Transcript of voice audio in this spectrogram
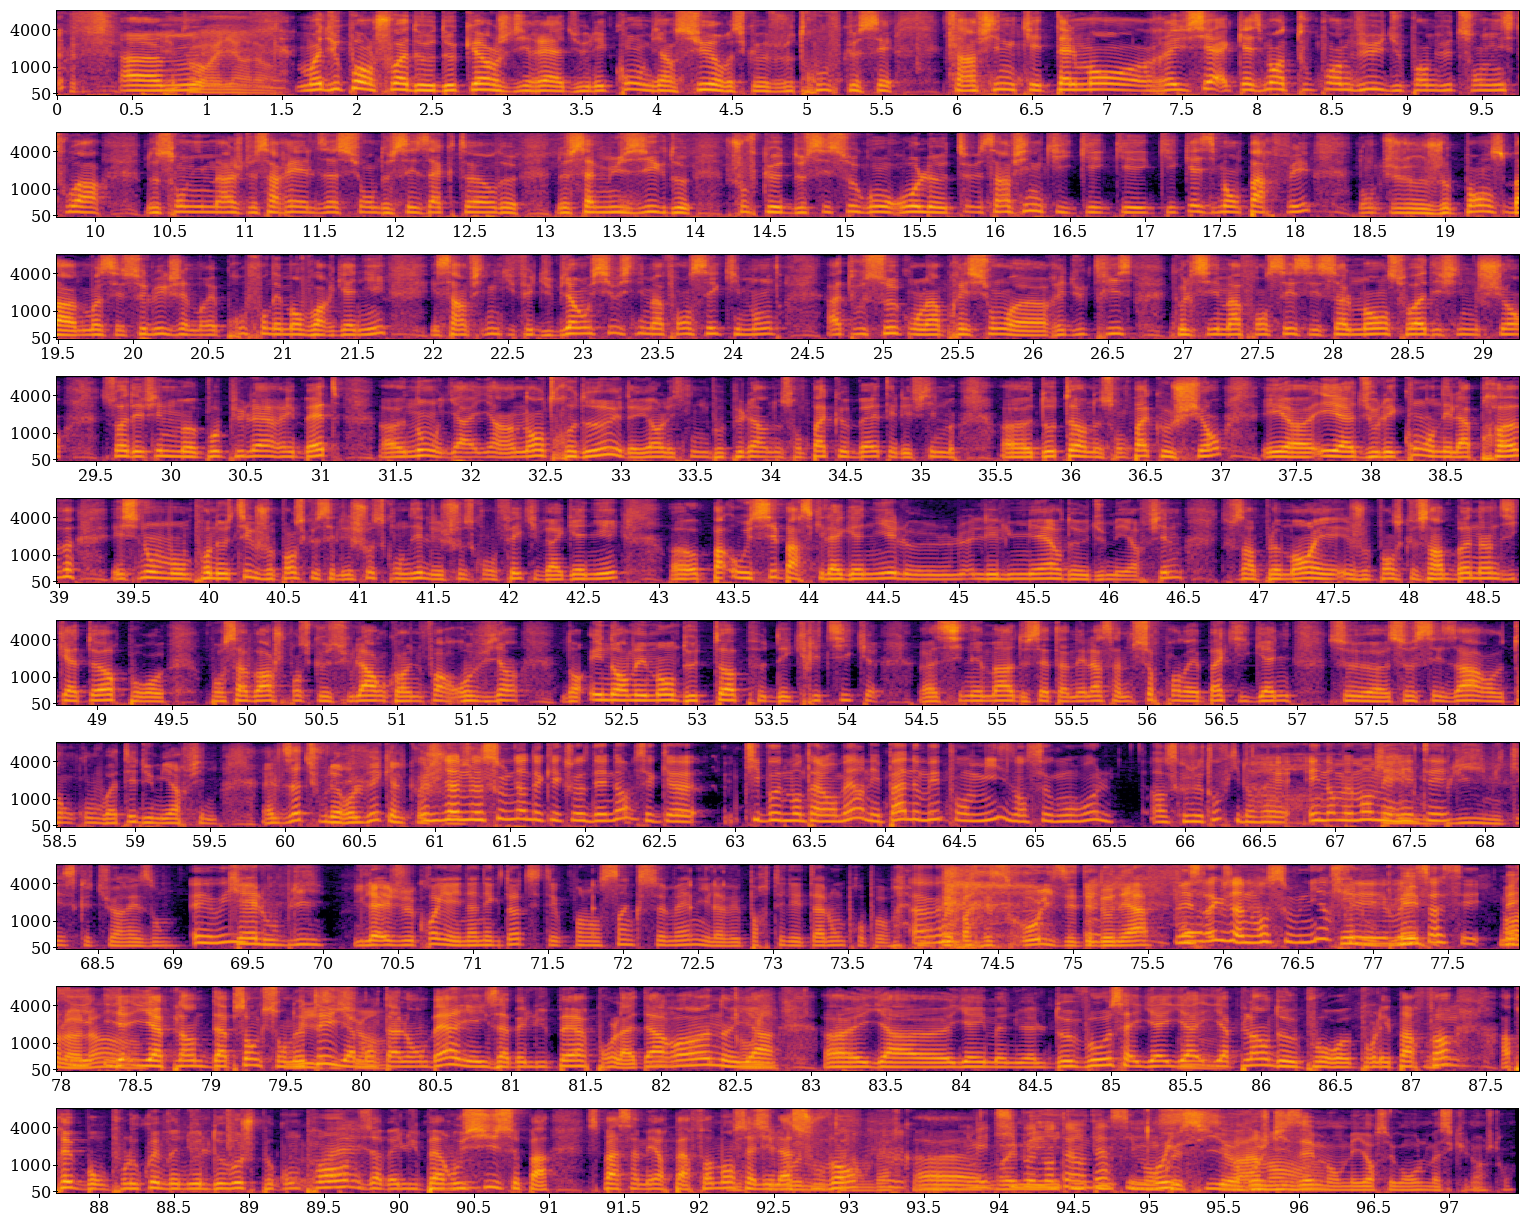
Euh, Et toi, Aurélien, alors Moi, du coup, en choix de, de cœur, je dirais Adieu les cons, bien sûr, parce que je trouve que c'est un film qui est tellement réussi à, quasiment à tout point de vue, du point de vue de son histoire, de son image, de sa réalisation, de ses acteurs, de, de sa musique. De, je trouve que de ses seconds rôles, c'est un film qui, qui, est- qui est, qui est quasiment parfait. Donc, je, je pense, bah, moi, c'est celui que j'aimerais profondément voir gagner. Et c'est un film qui fait du bien aussi au cinéma français, qui montre à tous ceux qui ont l'impression euh, réductrice que le cinéma français, c'est seulement soit des films chiants, soit des films populaires et bêtes. Euh, non, il y a, un entre-deux, et d'ailleurs les films populaires ne sont pas que bêtes, et les films euh, d'auteur ne sont pas que chiants, et, Adieu les cons en est la preuve. Et sinon, mon pronostic, je pense que c'est les choses qu'on dit, les choses qu'on fait qui va gagner, pas aussi parce qu'il a gagné le- le- les lumières du meilleur film, tout simplement, et, je pense que c'est un bon indicateur pour, pour savoir, je pense que celui-là, encore une fois, revient dans énormément de top des critiques cinéma de cette année-là, ça me surprendrait pas qu'il gagne ce, euh, ce César euh, tant convoité du meilleur film. Elsa, tu voulais relever quelque Je chose viens de me souvenir de quelque chose d'énorme, c'est que Thibaut de Montalembert n'est pas nommé pour Mise dans second rôle. Alors ce que je trouve qu'il aurait énormément Quel mérité. oubli, mais qu'est-ce que tu as raison. Oui. Quel oubli il a, Je crois qu'il y a une anecdote, c'était que pendant 5 semaines, il avait porté des talons pour, pour Ah ouais. préparer ce rôle, il s'était donné à fond. Mais c'est vrai que je viens de m'en souvenir. C'est oui, ça c'est. Mais Oh là il y- là. il y, a- il y a plein d'absents qui sont notés. il y a. Montalembert, il y a Isabelle Huppert pour La Daronne, il y a, euh, il y, a, euh, il y a Emmanuel Devaux, ça- il y a, il y a- il y a plein de pour, pour les parfums. Oui. Après, bon, pour le coup, Emmanuel Devaux, je peux comprendre. Ouais. Isabelle Huppert aussi, c'est pas, c'est pas sa meilleure performance, Mais elle est là souvent. Euh, Mais Ouais, Thibaut mais de il- Montalembert, c'est. il manque aussi euh, Roche Dizem en meilleur second rôle masculin, je trouve.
